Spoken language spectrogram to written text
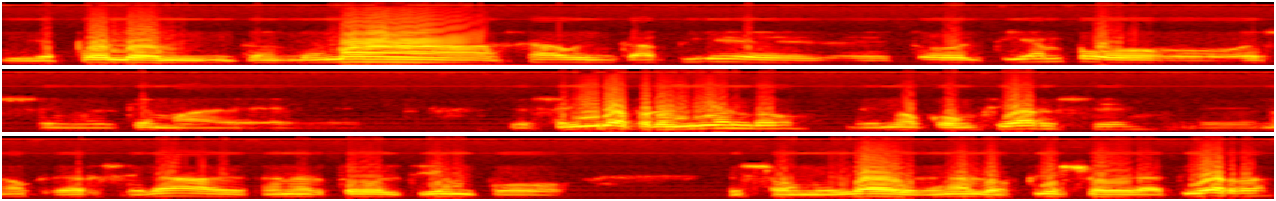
y después lo, donde más hago hincapié eh, todo el tiempo es en el tema de, seguir aprendiendo, de no confiarse, de no creérsela, de tener todo el tiempo esa humildad de tener los pies sobre la tierra,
